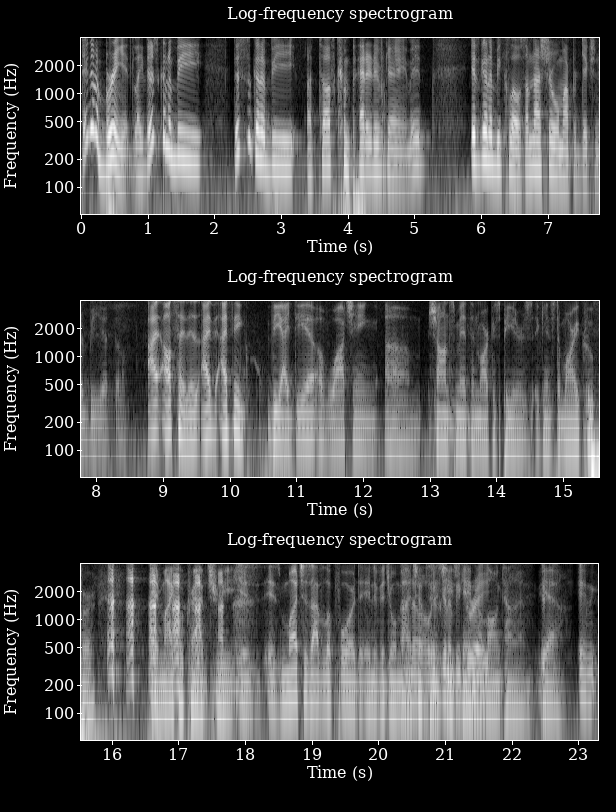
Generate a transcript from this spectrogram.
They're gonna bring it. Like there's gonna be, this is gonna be a tough competitive game. It it's gonna be close. I'm not sure what my prediction to be yet though. I, I'll say this. I, I think the idea of watching um, Sean Smith and Marcus Peters against Amari Cooper and Michael Crabtree is as much as I've looked forward to individual know, matchups in a Chiefs game great. in a long time. It's- yeah. And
